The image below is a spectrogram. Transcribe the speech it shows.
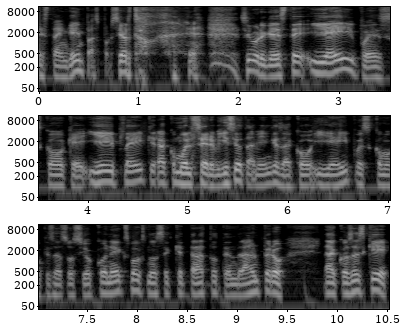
está en Game Pass, por cierto. sí, porque este EA, pues como que EA Play, que era como el servicio también que sacó EA, pues como que se asoció con Xbox, no sé qué trato tendrán, pero la cosa es que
